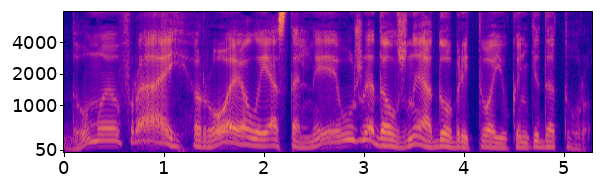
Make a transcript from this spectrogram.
Думаю, Фрай, Роyal и остальные уже должны одобрить твою кандидатуру.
